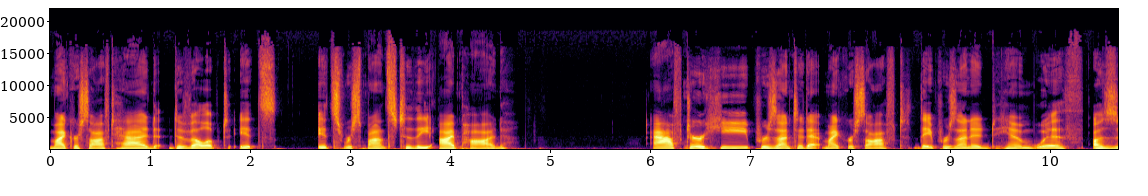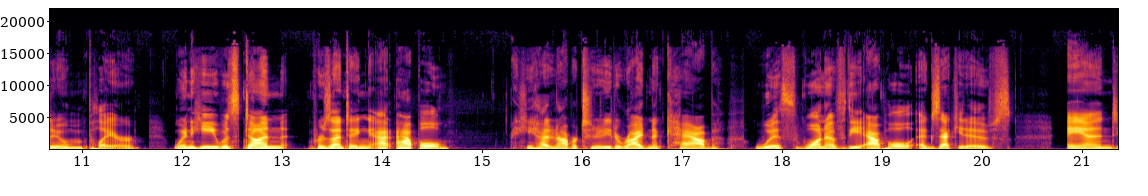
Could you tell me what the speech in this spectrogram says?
Microsoft had developed its its response to the iPod. After he presented at Microsoft, they presented him with a Zune player. When he was done presenting at Apple, he had an opportunity to ride in a cab with one of the Apple executives and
